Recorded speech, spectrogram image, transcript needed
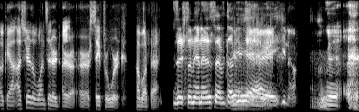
Okay, I'll I'll share the ones that are, are are safe for work. How about that? Is there some NSFW? Yeah, Yeah, yeah, yeah, yeah. You know, Yeah.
